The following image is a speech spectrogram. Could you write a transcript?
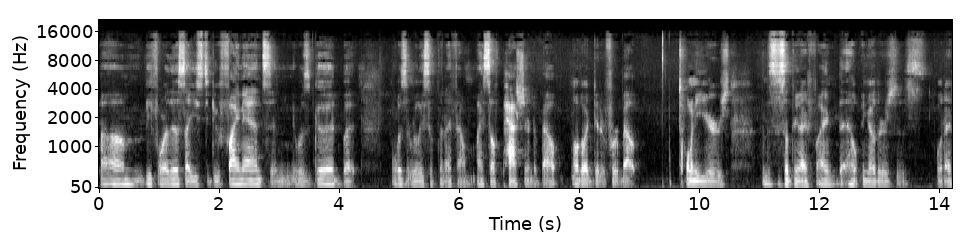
Um, before this, I used to do finance, and it was good, but it wasn't really something I found myself passionate about. Although I did it for about 20 years, and this is something I find that helping others is what I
